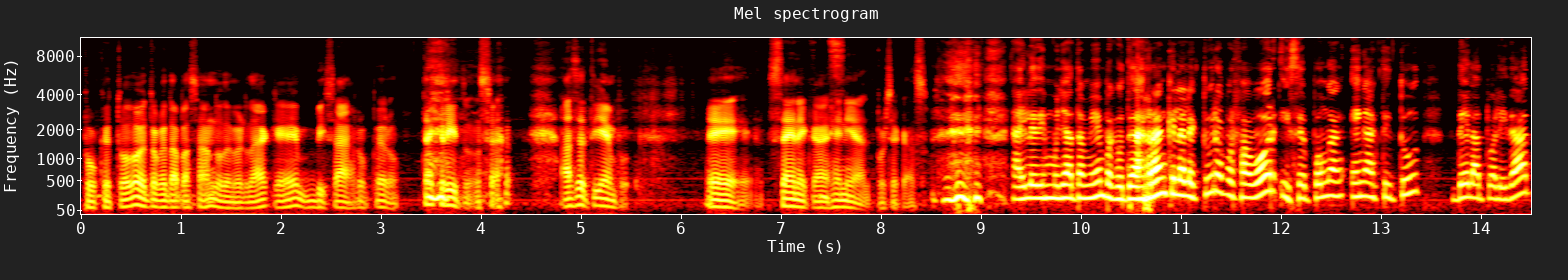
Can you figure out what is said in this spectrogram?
porque todo esto que está pasando de verdad que es bizarro, pero está escrito, o sea, hace tiempo. Eh, Séneca es genial, por si acaso. Ahí le dimos ya también para que usted arranque la lectura, por favor, y se pongan en actitud de la actualidad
